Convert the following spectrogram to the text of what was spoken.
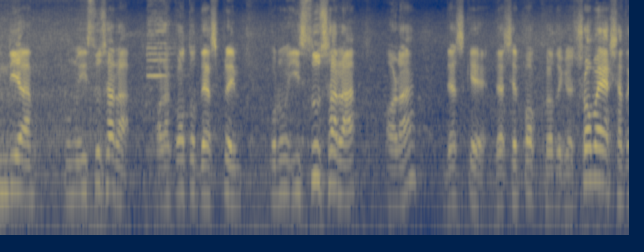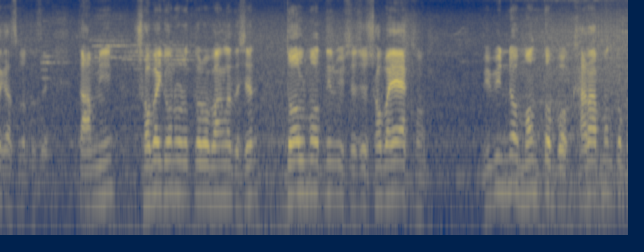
ইন্ডিয়া কোনো ইস্যু ছাড়া ওরা কত দেশপ্রেম, কোনো ইস্যু ছাড়া ওরা দেশকে, দেশের পক্ষ থেকে সবাই একসাথে কাজ করতেছে। তা আমি সবাইকে অনুরোধ করব বাংলাদেশের দলমত নির্বিশেষে সবাই এখন বিভিন্ন মন্তব্য, খারাপ মন্তব্য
